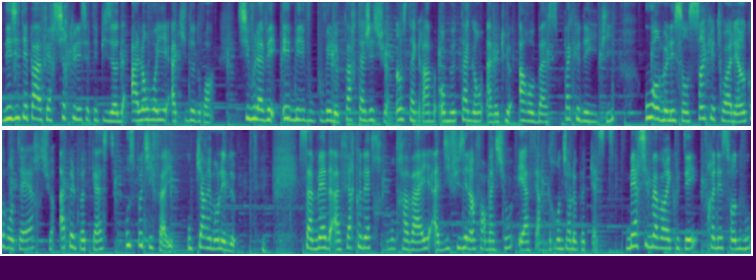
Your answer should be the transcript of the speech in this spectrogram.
N'hésitez pas à faire circuler cet épisode, à l'envoyer à qui de droit. Si vous l'avez aimé, vous pouvez le partager sur Instagram en me taguant avec le arrobas ou en me laissant 5 étoiles et un commentaire sur Apple Podcast ou Spotify, ou carrément les deux. Ça m'aide à faire connaître mon travail, à diffuser l'information et à faire grandir le podcast. Merci de m'avoir écouté, prenez soin de vous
